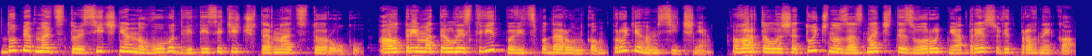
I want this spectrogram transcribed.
до 15 січня нового 2014 року, а отримати лист-відповідь з подарунком протягом січня. Варто лише точно зазначити зворотню адресу відправника.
